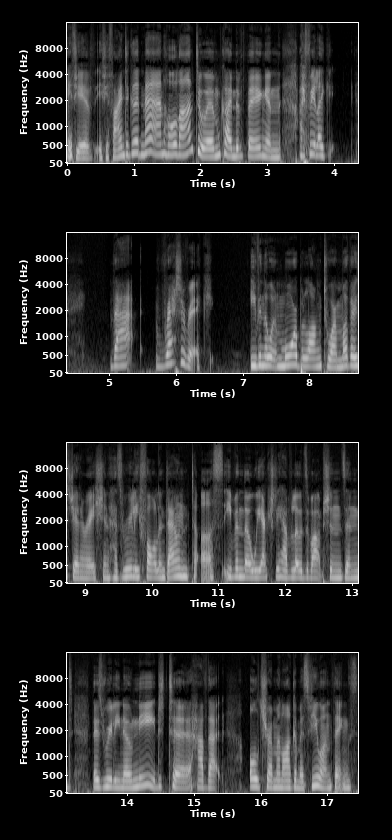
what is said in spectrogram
if you if you find a good man, hold on to him kind of thing, and I feel like that rhetoric. Even though it more belonged to our mother's generation, has really fallen down to us. Even though we actually have loads of options, and there's really no need to have that ultra monogamous view on things.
